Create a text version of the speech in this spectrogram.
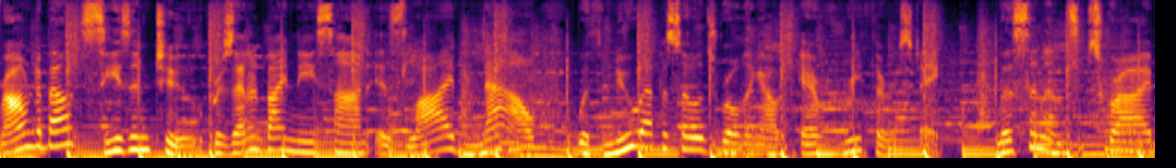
Roundabout Season 2, presented by Nissan, is live now with new episodes rolling out every Thursday. Listen and subscribe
